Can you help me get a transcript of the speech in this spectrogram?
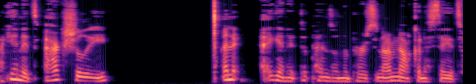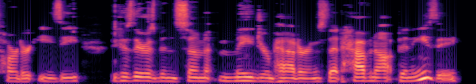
again, it's actually, and again, it depends on the person. I'm not going to say it's hard or easy because there has been some major patterns that have not been easy,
